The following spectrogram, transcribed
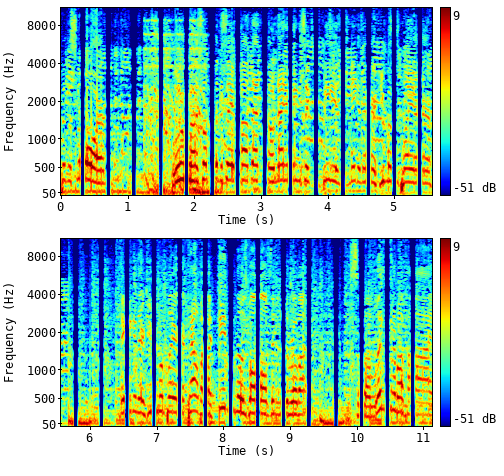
in the score. Blue has something to say about that, though 986B is making their human player making their human player count by feeding those balls into the robot. So lifting them up high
